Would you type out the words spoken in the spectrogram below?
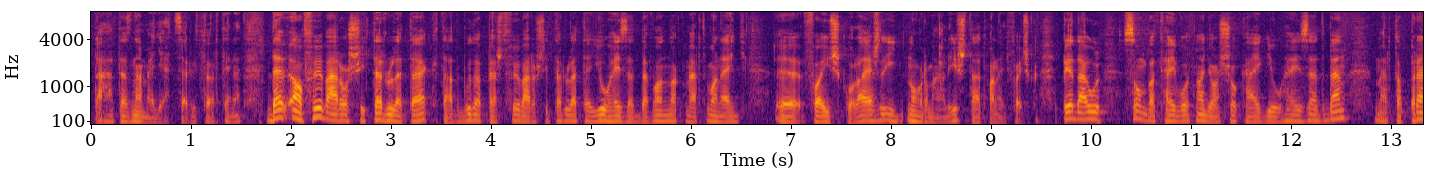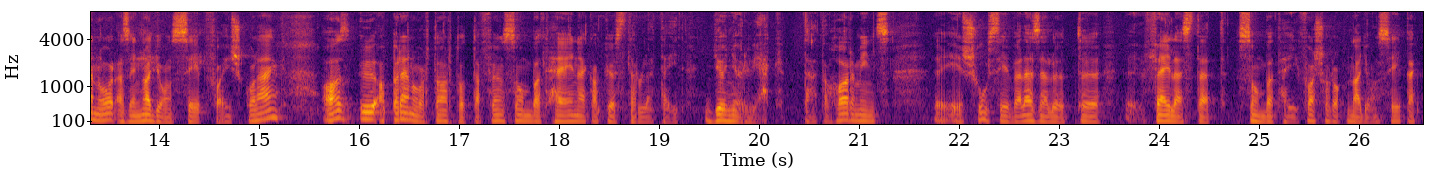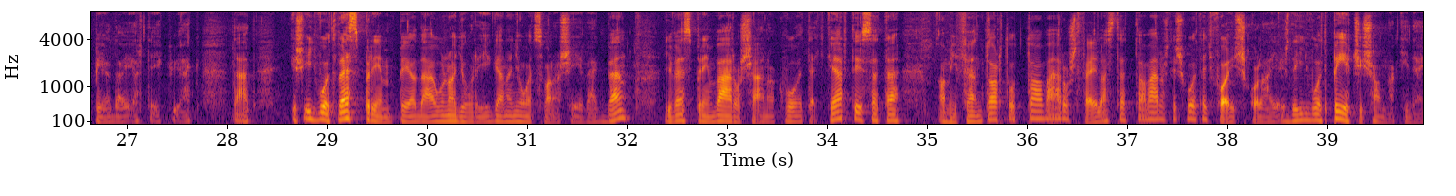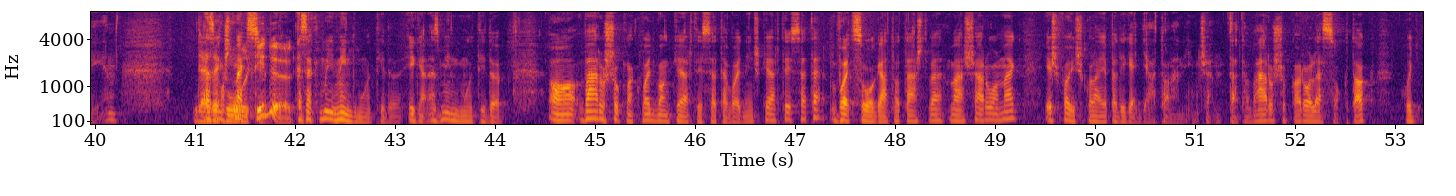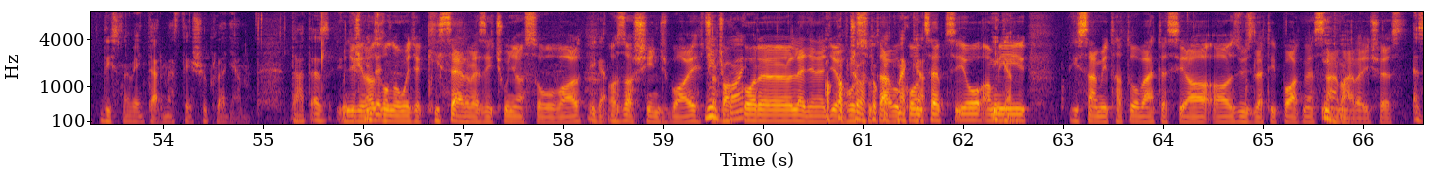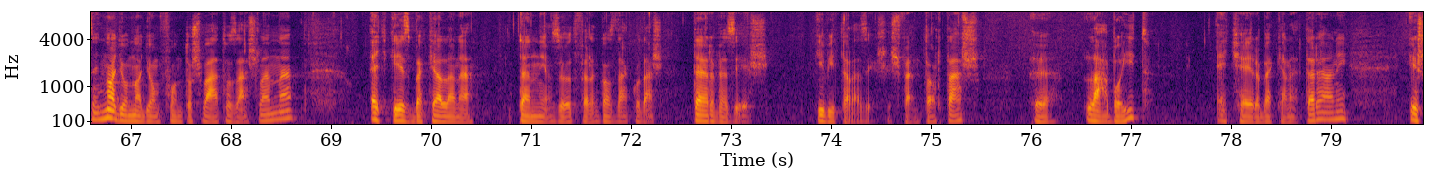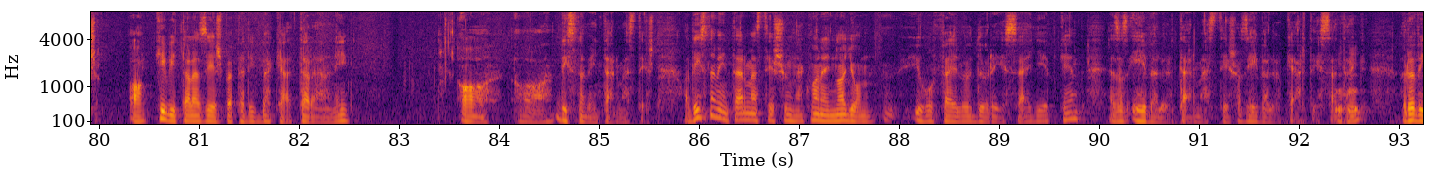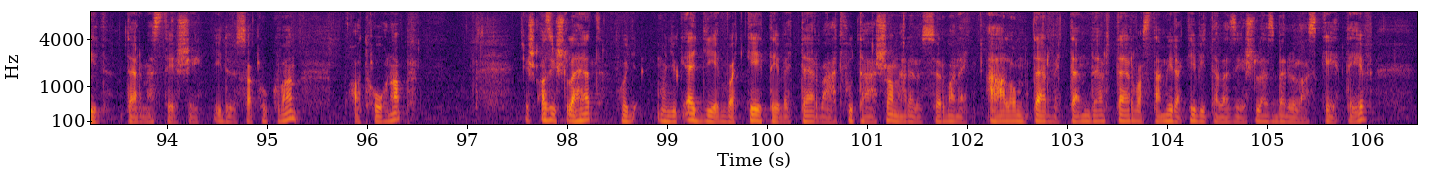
Tehát ez nem egy egyszerű történet. De a fővárosi területek, tehát Budapest fővárosi területei jó helyzetben vannak, mert van egy ö, faiskola, ez így normális, tehát van egy faiskola. Például Szombathely volt nagyon sokáig jó helyzetben, mert a Prenor, az egy nagyon szép faiskolánk, az ő a Prenor tartotta fönn Szombathelynek a közterületeit. Gyönyörűek. Tehát a 30 és 20 évvel ezelőtt fejlesztett szombathelyi fasorok nagyon szépek, példaértékűek. Tehát és így volt Veszprém például nagyon régen, a 80-as években. Ugye Veszprém városának volt egy kertészete, ami fenntartotta a várost, fejlesztette a várost, és volt egy faiskolája is, de így volt Pécs is annak idején. De ez ezek most múlt idők? Ezek mind múlt idő. Igen, ez mind múlt idő. A városoknak vagy van kertészete, vagy nincs kertészete, vagy szolgáltatást vásárol meg, és faiskolája pedig egyáltalán nincsen. Tehát a városok arról leszoktak, hogy disznövénytermesztésük legyen. Tehát ez Mondjuk én mindegy... azt gondolom, hogy ha kiszervezi csúnya szóval, Igen. azzal sincs baj, nincs csak baj. akkor legyen egy olyan hosszú távú koncepció, ami Igen kiszámíthatóvá teszi az üzleti partner számára is ezt. Ez egy nagyon-nagyon fontos változás lenne. Egy kézbe kellene tenni a zöld gazdálkodás tervezés, kivitelezés és fenntartás lábait egy helyre be kellene terelni, és a kivitelezésbe pedig be kell terelni a, a disznövénytermesztést. A disznövénytermesztésünknek van egy nagyon jól fejlődő része egyébként, ez az évelő termesztés, az évelő kertészetek. Uh-huh. Rövid termesztési időszakuk van, hat hónap, és az is lehet, hogy mondjuk egy év vagy két év egy terv átfutása, már először van egy álomterv, egy tenderterv, aztán mire kivitelezés lesz belőle, az két év,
